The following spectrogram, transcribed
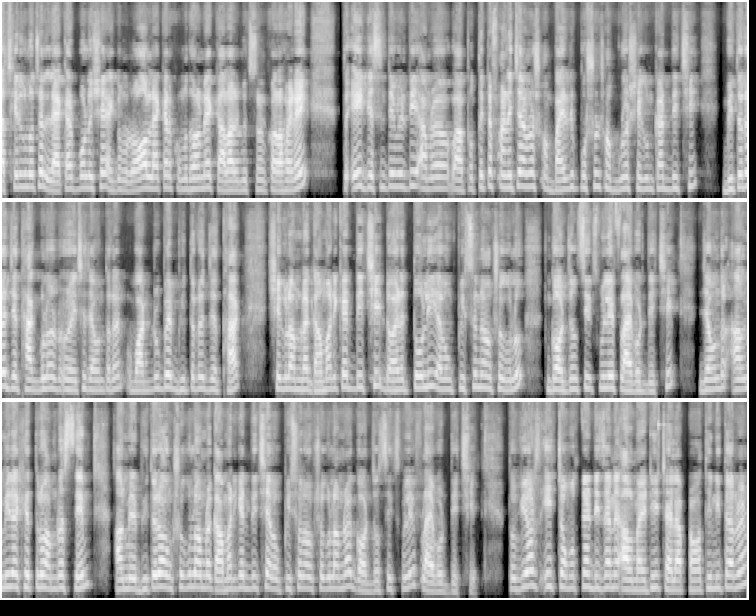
আজকেরগুলো হচ্ছে লেকার পলিশে একদম র লেকার কোনো ধরনের কালার মিশ্রণ করা হয় নাই। তো এই ড্রেসিং টেবিলটি আমরা প্রত্যেকটা ফার্নিচার আমরা সব বাইরের পোর্শন সবগুলো সেগুন কাঠ দিচ্ছি। ভিতরে যে থাকগুলো রয়েছে, যেমন ধরেন ওয়ার্ডরুপের ভিতরে যে থাক, সেগুলো আমরা গামারি কাঠ দিচ্ছি ডয়ের তলি এবং পিছনের অংশগুলো গর্জন সিক্স মিলিয়ে ফ্লাইবোর্ড দিচ্ছি। যেমন ধর আলমিরার ক্ষেত্রেও আমরা সেম আলমিরার ভিতরে অংশগুলো আমরা গামারি কাঠ দিচ্ছি এবং অংশগুলো আমরা গর্জন সিক্স মিলিয়ে ফ্লাইবোর্ড দিচ্ছি। তো ভিউয়ার্স এই চমৎকার ডিজাইনের আলমারিটি চাইলে আপনার মাথায় নিতে পারবেন।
